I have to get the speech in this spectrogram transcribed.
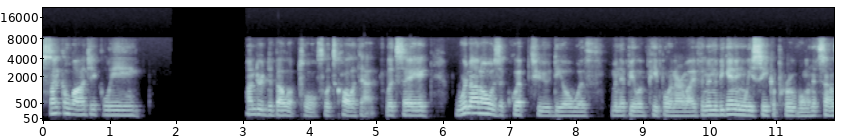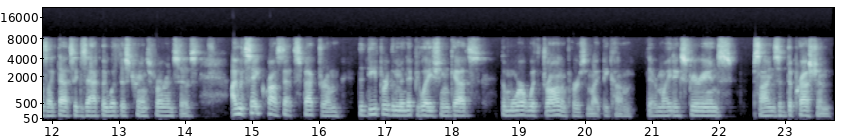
psychologically underdeveloped tools, let's call it that. Let's say we're not always equipped to deal with manipulative people in our life. And in the beginning, we seek approval. And it sounds like that's exactly what this transference is. I would say across that spectrum, the deeper the manipulation gets, the more withdrawn a person might become. They might experience signs of depression,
